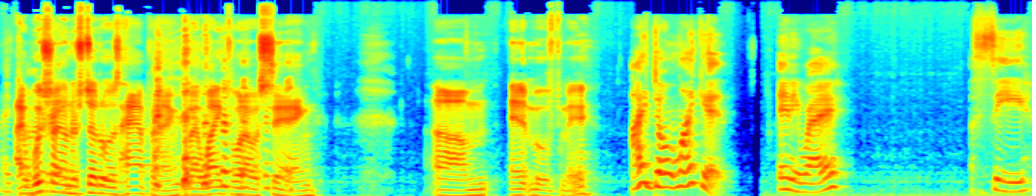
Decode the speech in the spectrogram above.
I I, wish I understood what was happening, but I liked what I was seeing. Um, and it moved me. i don't like it anyway c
